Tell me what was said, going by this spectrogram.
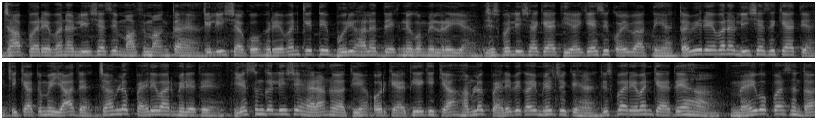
जहाँ पर रेवन अब लीशा से माफ़ी माँगता है की लीशा को रेवन की इतनी बुरी हालत देखने को मिल रही है, जिस पर लीशा कहती है की ऐसी कोई बात नहीं है। तभी रेवन अब से कहते हैं की क्या तुम्हें याद है जब हम लोग पहली बार मिले थे? ये सुनकर लीशा हैरान हो जाती है और कहती है की क्या हम लोग पहले भी कभी मिल चुके हैं? जिस पर रेवन कहते हैं हाँ मैं ही वो पर्सन था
